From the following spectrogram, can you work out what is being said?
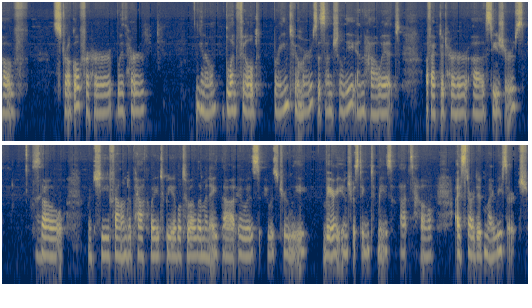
of struggle for her with her you know blood filled brain tumors essentially and how it affected her uh, seizures. Right. so when she found a pathway to be able to eliminate that it was it was truly very interesting to me. So that's how i started my research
